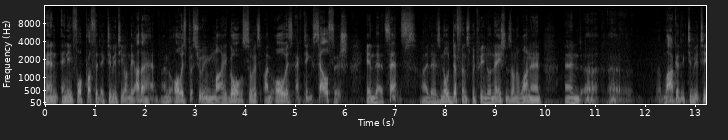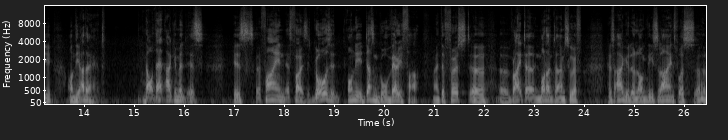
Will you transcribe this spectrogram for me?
and any for-profit activity on the other hand. I'm always pursuing my goals, so I'm always acting selfish in that sense. Right? There's no difference between donations on the one hand and uh, uh, market activity on the other hand. Now that argument is is uh, fine as far as it goes. It only it doesn't go very far. Right? The first uh, uh, writer in modern times who have, has argued along these lines was uh,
